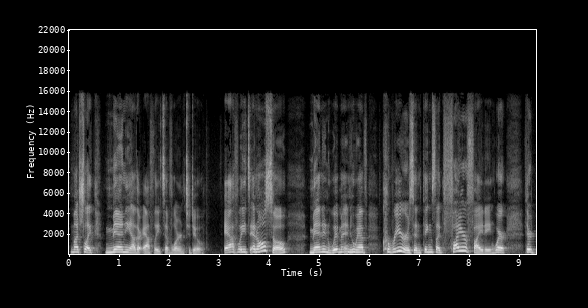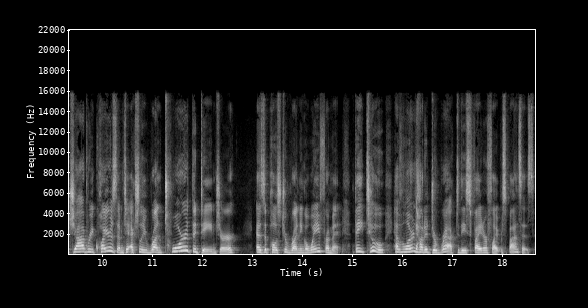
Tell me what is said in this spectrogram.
much like many other athletes have learned to do athletes and also men and women who have careers in things like firefighting, where their job requires them to actually run toward the danger as opposed to running away from it. They too have learned how to direct these fight or flight responses.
